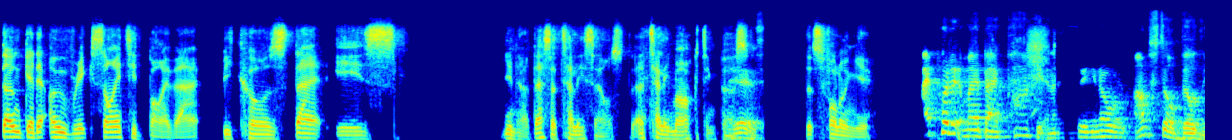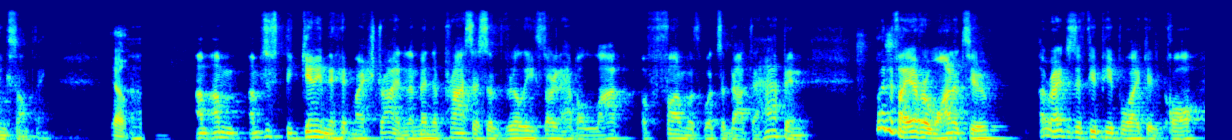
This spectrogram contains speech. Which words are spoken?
don't get it overexcited by that because that is, you know, that's a telesales, a telemarketing person that's following you. I put it in my back pocket and I say, you know, I'm still building something. Yeah. Uh, I'm, I'm, I'm just beginning to hit my stride and I'm in the process of really starting to have a lot of fun with what's about to happen. But if I ever wanted to, all right, there's a few people I could call.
